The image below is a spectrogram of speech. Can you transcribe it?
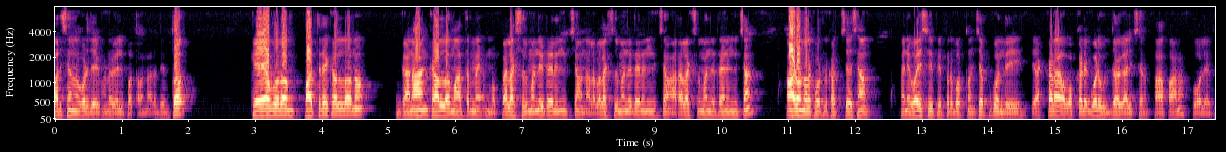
పరిశీలన కూడా చేయకుండా వెళ్ళిపోతా ఉన్నారు. దీంతో కేవలం పత్రికల్లోనూ గణాంకాల్లో మాత్రమే ముప్పై లక్షల మంది ట్రైనింగ్ ఇచ్చాం నలభై లక్షల మంది ట్రైనింగ్ ఇచ్చాం అరవై లక్షల మంది ట్రైనింగ్ ఇచ్చాం ఆరు వందల కోట్లు ఖర్చు చేశాం అని వైసీపీ ప్రభుత్వం చెప్పుకుంది. ఎక్కడ ఒక్కడికి కూడా ఉద్యోగాలు ఇచ్చిన పాపాన పోలేదు.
